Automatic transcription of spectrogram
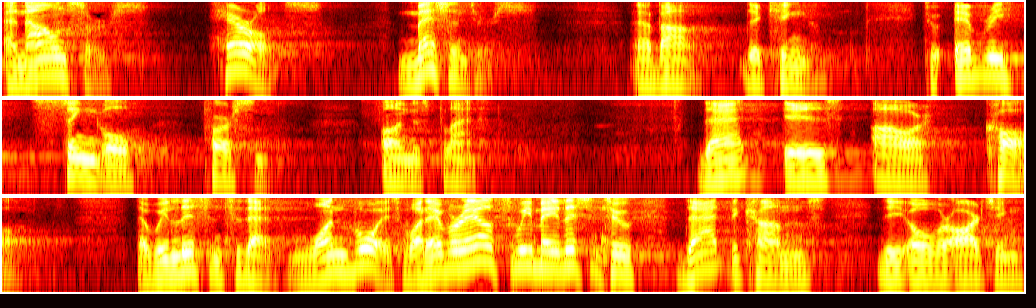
announcers, heralds, messengers about the kingdom to every single person on this planet. That is our call. That we listen to that one voice. Whatever else we may listen to, that becomes the overarching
